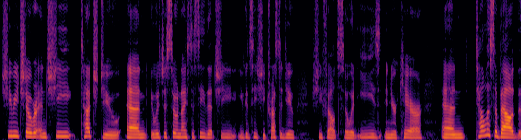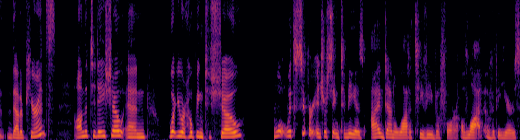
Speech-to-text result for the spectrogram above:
she reached over and she touched you and it was just so nice to see that she you could see she trusted you. She felt so at ease in your care. And tell us about that appearance on the today show and what you were hoping to show well, what's super interesting to me is I've done a lot of TV before, a lot over the years.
